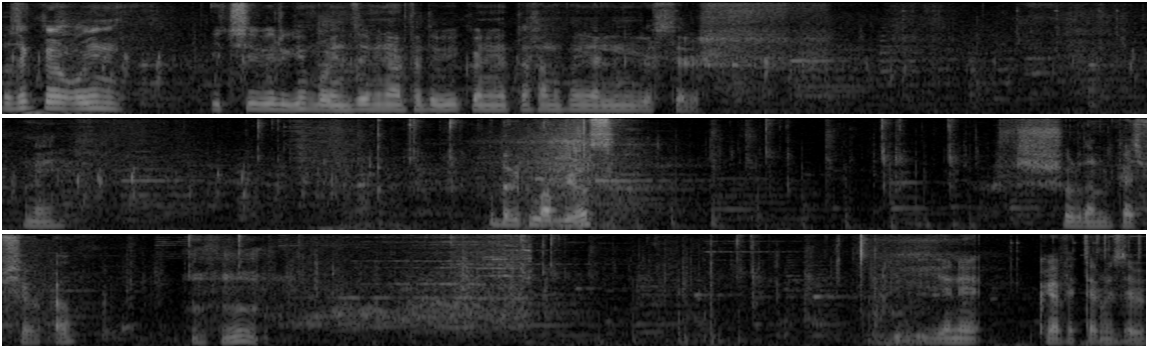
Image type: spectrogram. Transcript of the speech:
Özellikle oyun içi bir gün boyunca mini büyük ganimetler sandıkların yerlerini gösterir. Bu ne? Bunları kullanmıyoruz. Şuradan birkaç bir şey bakalım. Mhm. Yeni kıyafetlerimize bir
